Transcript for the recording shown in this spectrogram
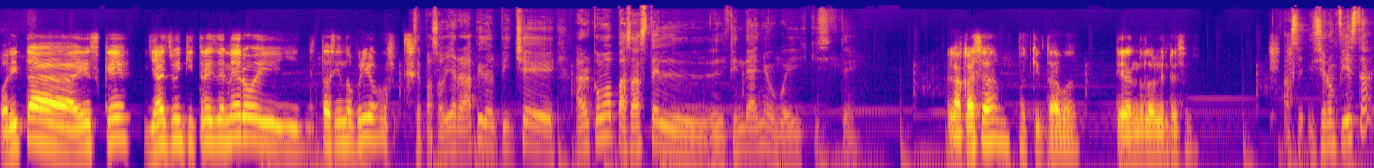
ahorita es que ya es 23 de enero y está haciendo frío. Se pasó bien rápido el pinche. A ver, ¿cómo pasaste el, el fin de año, güey? ¿Qué hiciste? En la casa, aquí estaba, tirándola bien recién. ¿Hace- ¿Hicieron fiesta?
